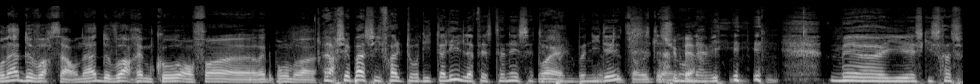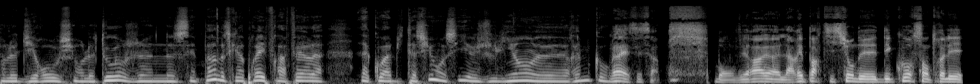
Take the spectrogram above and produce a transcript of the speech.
On a hâte de voir ça. On a hâte de voir Remco enfin euh, répondre. À... Alors je sais pas s'il fera le tour d'Italie. Il l'a fait cette année. C'était pas une bonne idée. C'était super. Mon avis. Hmm. Mais euh, est-ce qu'il sera sur le Giro ou sur le Tour? Je ne sais pas parce qu'après il fera faire la, la cohabitation aussi euh, Julien Remco. Ouais, c'est ça. Bon, on verra la répartition des, des, courses entre les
